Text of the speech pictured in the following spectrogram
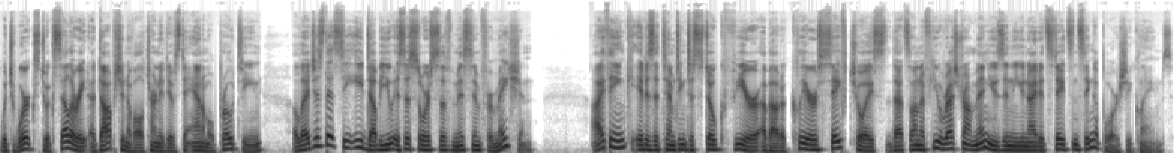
which works to accelerate adoption of alternatives to animal protein, alleges that CEW is a source of misinformation. I think it is attempting to stoke fear about a clear, safe choice that's on a few restaurant menus in the United States and Singapore, she claims.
